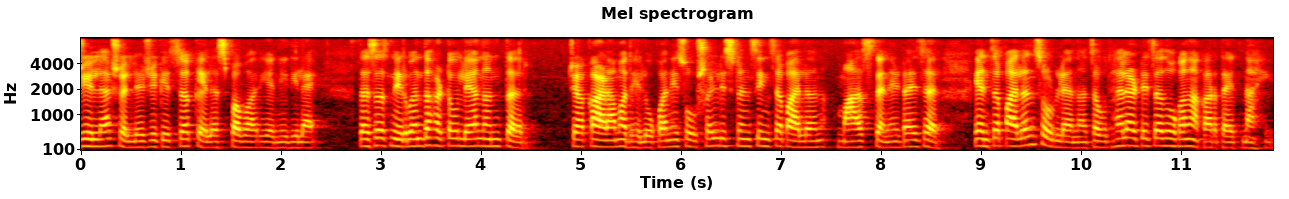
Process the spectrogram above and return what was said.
जिल्हा शल्यचिकित्सक कैलास पवार यांनी दिलाय. तसंच निर्बंध हटवल्यानंतर च्या काळामध्ये लोकांनी सोशल डिस्टन्सिंगचं पालन मास्क सॅनिटायझर यांचं पालन सोडल्यानं चौथ्या लाटेचा धोका नाकारता येत नाही.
